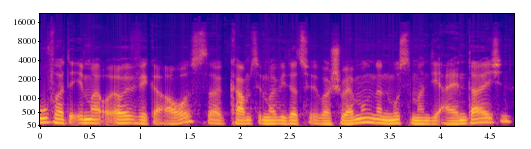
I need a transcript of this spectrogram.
uferte immer häufiger aus. Da kam es immer wieder zu Überschwemmungen, dann musste man die eindeichen.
